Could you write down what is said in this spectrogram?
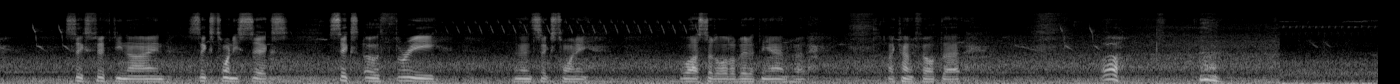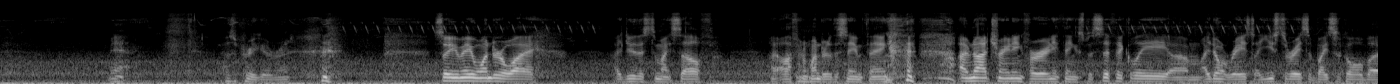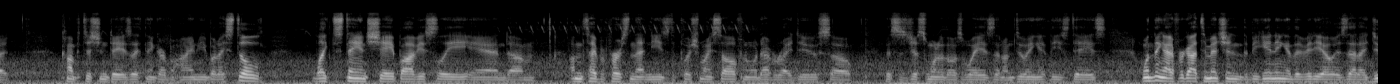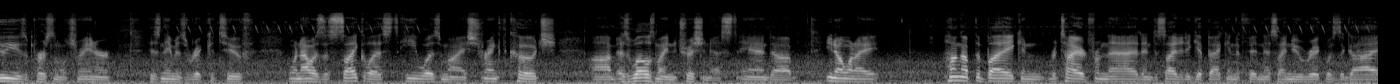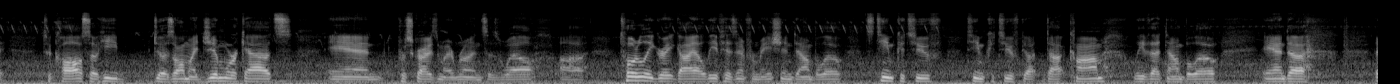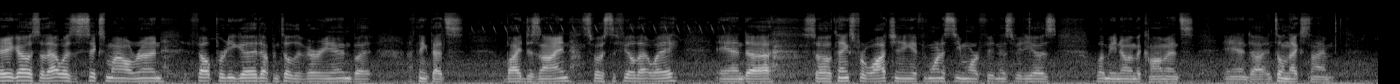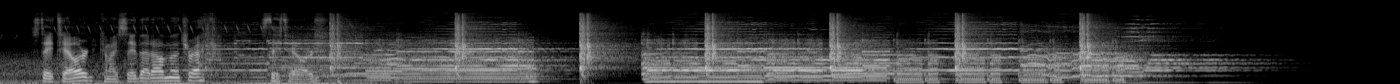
659, 626, 603, and then 620. I lost it a little bit at the end, but I kind of felt that. Oh, man, that was a pretty good run. so you may wonder why I do this to myself. I often wonder the same thing. I'm not training for anything specifically. Um, I don't race. I used to race a bicycle, but competition days I think are behind me, but I still like to stay in shape obviously and um, I'm the type of person that needs to push myself in whatever I do so this is just one of those ways that I'm doing it these days. One thing I forgot to mention at the beginning of the video is that I do use a personal trainer. His name is Rick Katoof. When I was a cyclist he was my strength coach um, as well as my nutritionist and uh, you know when I hung up the bike and retired from that and decided to get back into fitness, I knew Rick was the guy to call. So he does all my gym workouts and prescribes my runs as well. Uh, totally great guy. I'll leave his information down below. It's Team Katoof, teamkatoof.com. Leave that down below. And uh, there you go. So that was a six mile run. It felt pretty good up until the very end, but I think that's by design. It's supposed to feel that way. And uh, so thanks for watching. If you want to see more fitness videos, let me know in the comments. And uh, until next time, stay tailored. Can I say that out on the track? Stay tailored.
